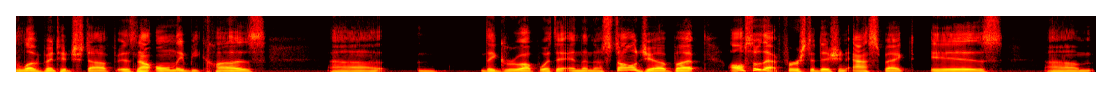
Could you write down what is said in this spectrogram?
love vintage stuff is not only because uh, they grew up with it and the nostalgia, but also that first edition aspect is um,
